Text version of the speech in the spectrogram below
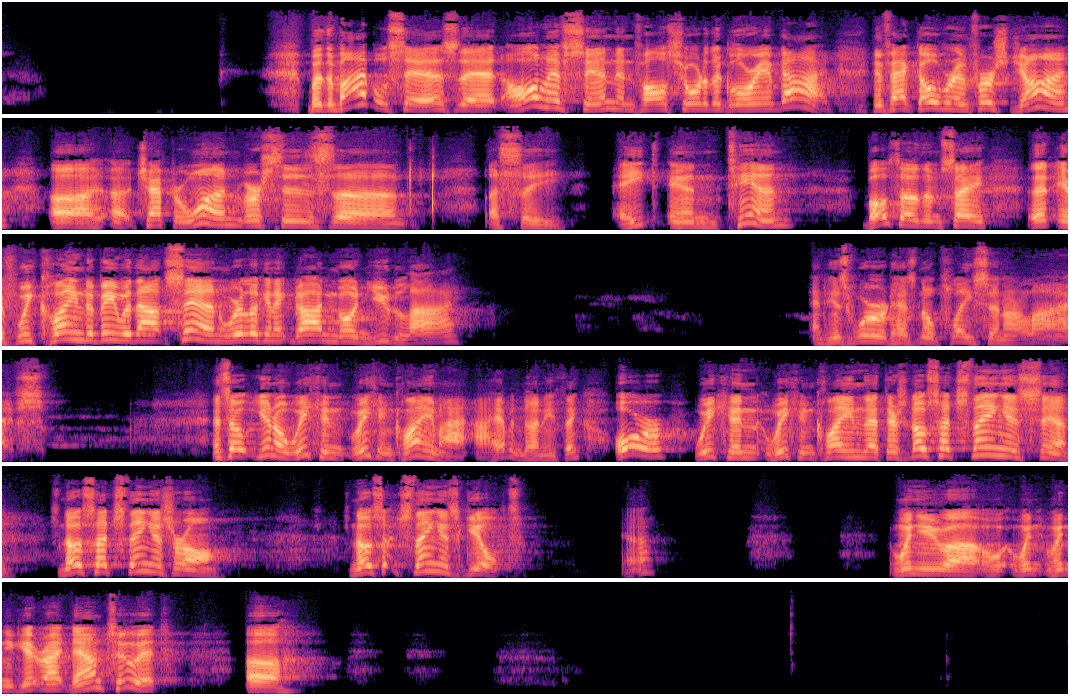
But the Bible says that all have sinned and fall short of the glory of God. In fact, over in 1 John uh, uh, chapter 1, verses, uh, let's see, 8 and 10, both of them say that if we claim to be without sin, we're looking at God and going, You lie. And His Word has no place in our lives. And so, you know, we can, we can claim, I, I, haven't done anything, or we can, we can claim that there's no such thing as sin. There's no such thing as wrong. There's no such thing as guilt. Yeah? When you, uh, when, when you get right down to it, uh,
